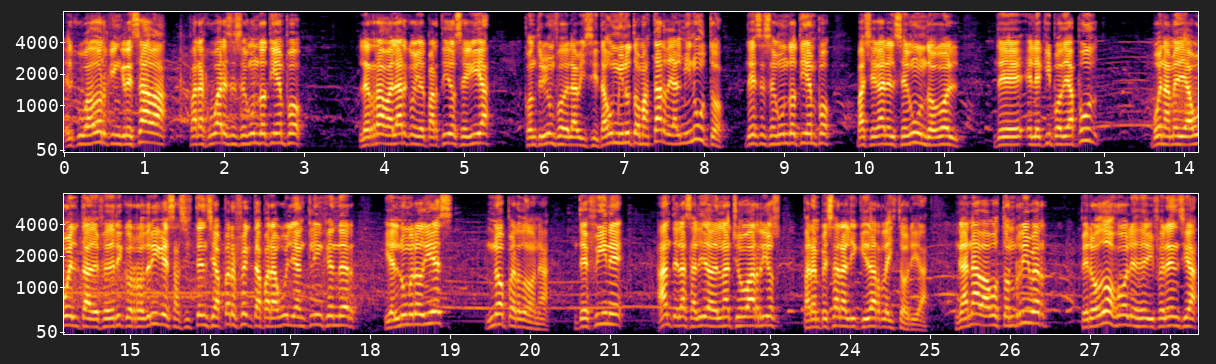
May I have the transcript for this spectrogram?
el jugador que ingresaba para jugar ese segundo tiempo le erraba el arco y el partido seguía con triunfo de la visita. Un minuto más tarde, al minuto de ese segundo tiempo, va a llegar el segundo gol del equipo de Apud. Buena media vuelta de Federico Rodríguez, asistencia perfecta para William Klingender y el número 10 no perdona. Define ante la salida del Nacho Barrios para empezar a liquidar la historia. Ganaba Boston River, pero dos goles de diferencia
